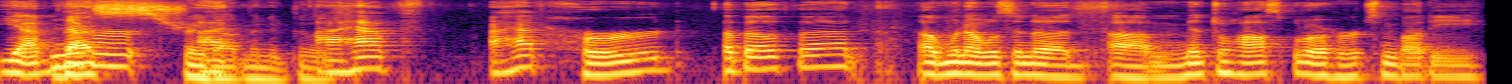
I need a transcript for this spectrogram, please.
Yeah, I've That's never straight I, out manipulation. I have I have heard about that uh, when I was in a um, mental hospital. I heard somebody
